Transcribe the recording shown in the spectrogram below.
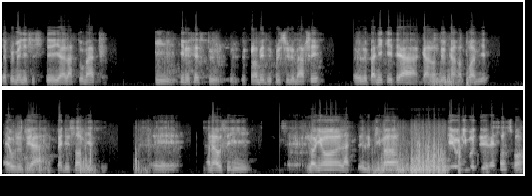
des premières nécessités. Il y a la tomate qui, ne cesse de, flamber de prix sur le marché. Euh, le panier qui était à 42, 43 000 est aujourd'hui à près de 100 000 on a aussi euh, l'oignon, le piment. Et au niveau de l'essence, bon,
